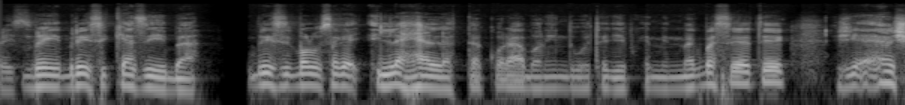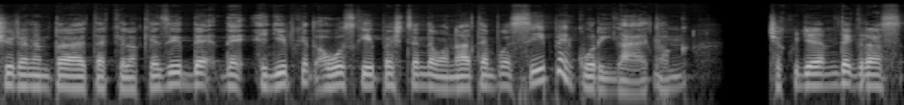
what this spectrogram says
Bracy. Bra- Bracy kezébe. Bracy valószínűleg egy lehellettel korábban indult egyébként, mint megbeszélték, és elsőre nem találták el a kezét, de, de egyébként ahhoz képest szerintem a Nathan szépen korrigáltak. Mhm. Csak ugye De Grasse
